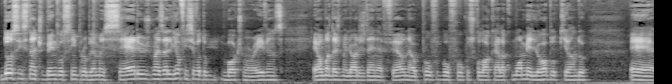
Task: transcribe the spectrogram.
do Cincinnati Bengals sem problemas sérios, mas a linha ofensiva do Baltimore Ravens é uma das melhores da NFL, né? O Pro Football Focus coloca ela como a melhor bloqueando é,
